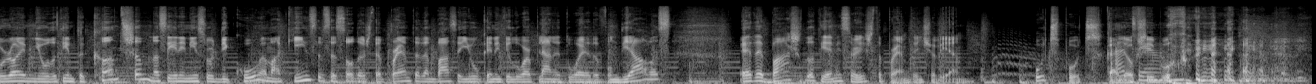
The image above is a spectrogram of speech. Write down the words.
urojmë një udhëtim të këndshëm nëse jeni nisur diku me makinë, sepse sot është e premte dhe mbase ju keni filluar planet tuaja të fundjavës. Edhe bashkë do të jemi sërish të premten që vjen. Puç puç, kalofshi bukur.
